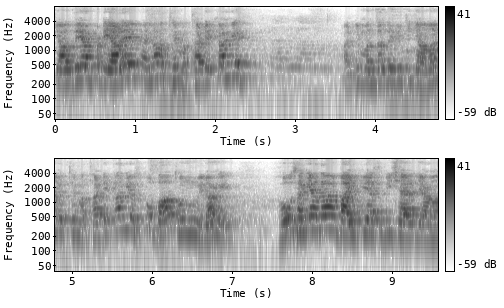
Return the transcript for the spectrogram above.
ਚੱਲਦੇ ਆ ਪਟਿਆਲੇ। ਪਹਿਲਾਂ ਉੱਥੇ ਮੱਥਾ ਟੇਕਾਂਗੇ। ਅੱਜ ਮੰਦਿਰ ਦੇ ਵਿੱਚ ਜਾਵਾਂਗੇ, ਉੱਥੇ ਮੱਥਾ ਟੇਕਾਂਗੇ। ਉਸ ਤੋਂ ਬਾਅਦ ਤੁਹਾਨੂੰ ਮਿਲਾਂਗੇ। ਹੋ ਸਕਿਆ ਤਾਂ ਬਾਈਪੀਐਸ ਵੀ ਸ਼ਾਇਦ ਜਾਵਾਂ,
